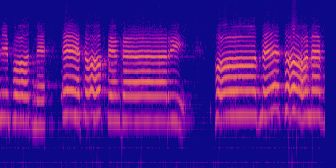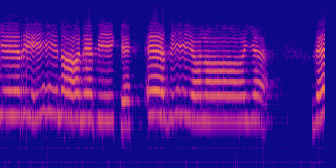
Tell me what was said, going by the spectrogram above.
μήπως με το φεγγάρι Πώς με τον αυγερίνον επίκε δύο λόγια Δε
